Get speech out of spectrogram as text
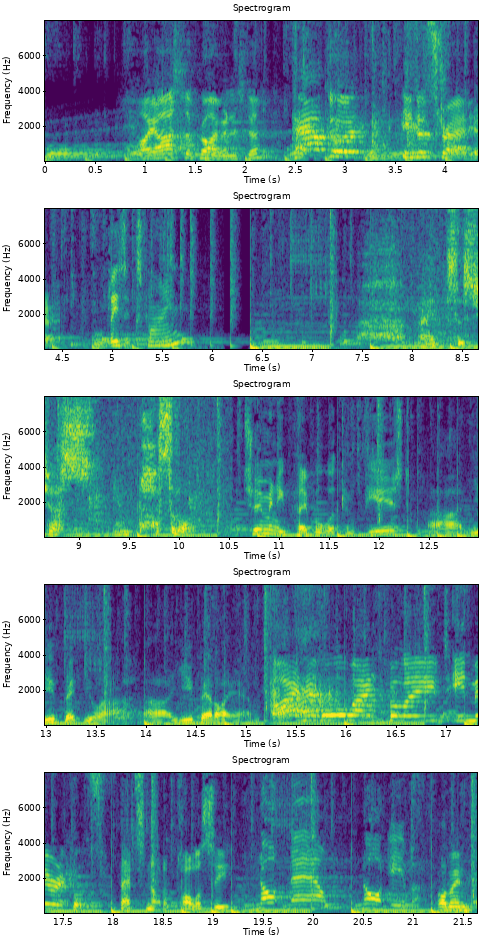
I asked the Prime Minister, how good is Australia? Please explain. Mate, this is just impossible. Too many people were confused. Uh, you bet you are. Uh, you bet I am. I have always believed in miracles. That's not a policy. Not now, not ever. I mean,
